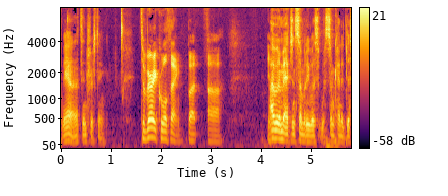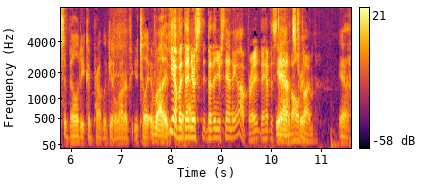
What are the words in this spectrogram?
Yeah, that's interesting. It's a very cool thing, but uh, I would imagine somebody with with some kind of disability could probably get a lot of utility. Well, if, yeah, if but then have- you're st- but then you're standing up, right? They have to stand Yeah, the whole true. time. yeah,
